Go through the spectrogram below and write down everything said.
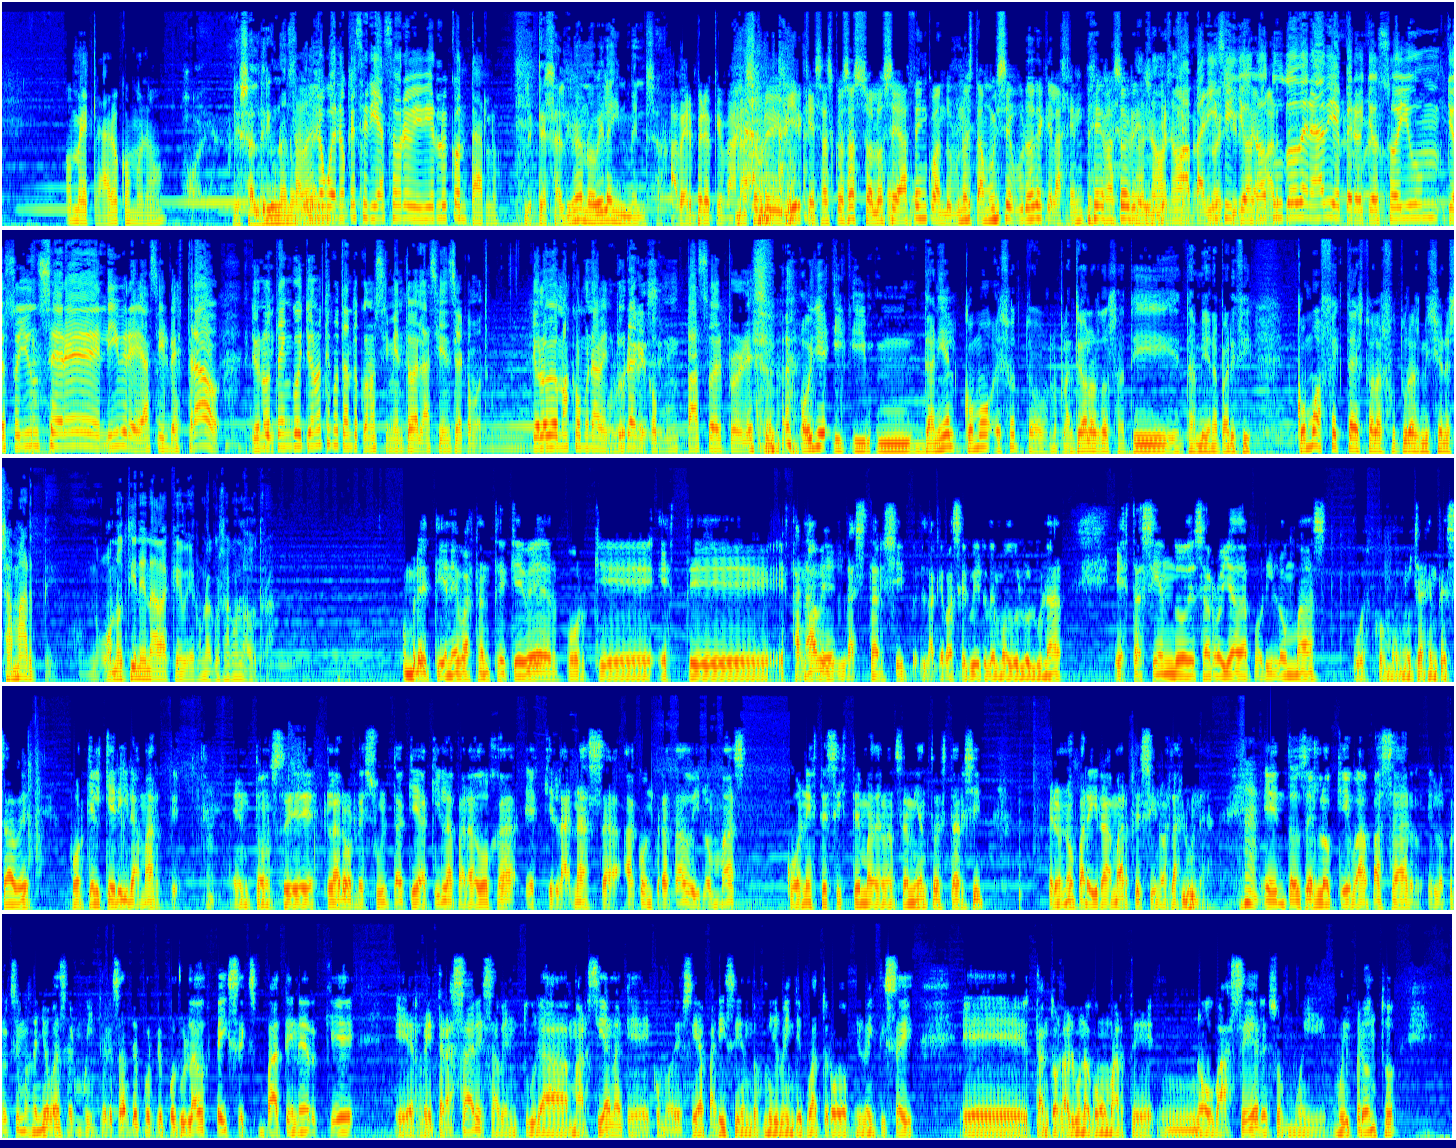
Hombre, claro, cómo no. Joder, le saldría una novela. ¿Sabes lo bueno inmensa. que sería sobrevivirlo y contarlo? Le- Te saldría una novela inmensa. A ver, pero que van a sobrevivir, que esas cosas solo se hacen cuando uno está muy seguro de que la gente va a No, sobrevivir. no, que no, a no- París no y yo no dudo de nadie, Bueno, pero bueno. yo soy un yo soy un ser eh, libre, asilvestrado. Yo no tengo yo no tengo tanto conocimiento de la ciencia como tú. Yo lo veo más como una aventura que como un paso del progreso. Oye, y, y, mm, Daniel, ¿cómo, eso te lo planteo a los dos, a ti eh, también, a Parisi, ¿cómo afecta esto a las futuras misiones a Marte? ¿O no tiene nada que ver una cosa con la otra? Hombre, tiene bastante que ver porque este, esta nave, la Starship, la que va a servir de módulo lunar, está siendo desarrollada por Elon Musk, pues como mucha gente sabe, porque él quiere ir a Marte. Entonces, claro, resulta que aquí la paradoja es que la NASA ha contratado a Elon Musk con este sistema de lanzamiento, Starship, pero no para ir a Marte, sino a la Luna. Entonces, lo que va a pasar en los próximos años va a ser muy interesante, porque por un lado SpaceX va a tener que eh, retrasar esa aventura marciana, que como decía Parisi, en 2024 o 2026, eh, tanto la Luna como Marte no va a ser, eso es muy, muy pronto.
